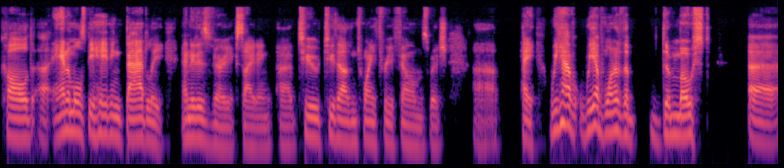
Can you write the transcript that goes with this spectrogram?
called uh, Animals Behaving Badly. And it is very exciting. Uh, two 2023 films, which, uh, hey, we have we have one of the the most uh,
